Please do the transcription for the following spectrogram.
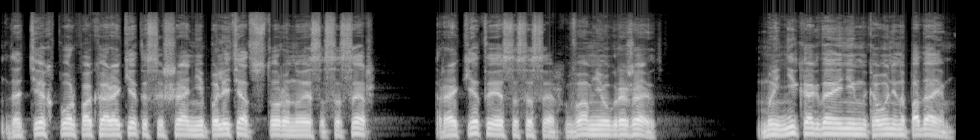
До тех пор, пока ракеты США не полетят в сторону СССР, ракеты СССР вам не угрожают. Мы никогда и ни на кого не нападаем.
